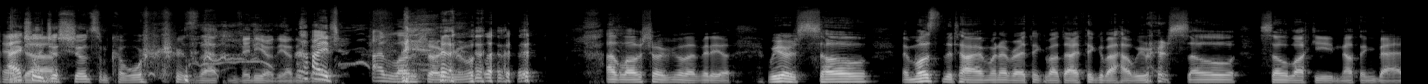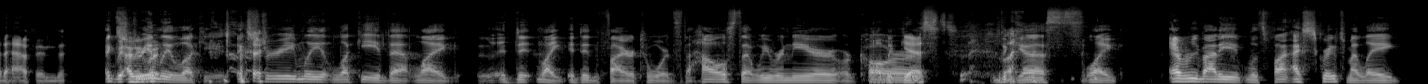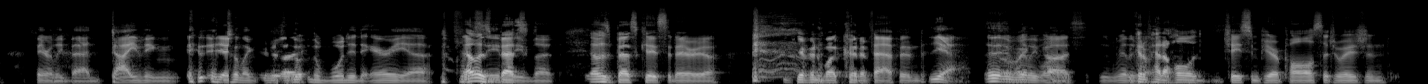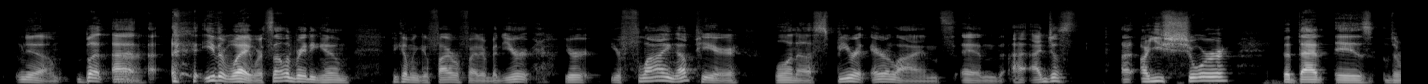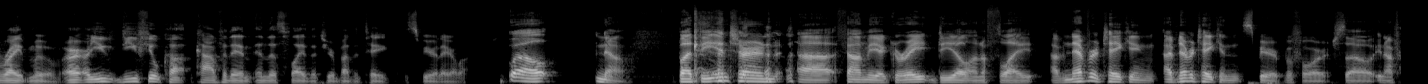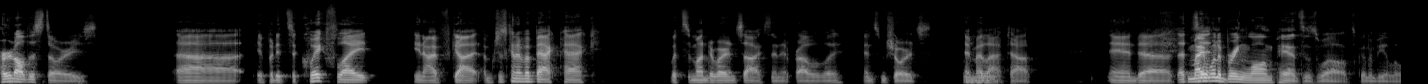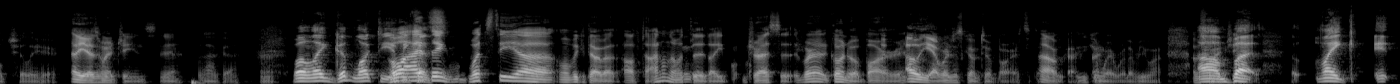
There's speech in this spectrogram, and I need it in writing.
And, I actually uh, just showed some coworkers that video the other day. I, I love showing. I love showing people that video. We are so, and most of the time, whenever I think about that, I think about how we were so so lucky. Nothing bad happened. I mean, extremely lucky extremely lucky that like it did like it didn't fire towards the house that we were near or cars All the guests, the guests like everybody was fine i scraped my leg fairly bad diving into like You're the, the wooded area That was safety, best. but That was best case scenario, given what could have happened. yeah it, Oh it really God. was it really We could have had a whole Jason Pierre-Paul situation. Yeah, but uh, either way, we're celebrating him becoming a firefighter. But you're you're you're flying up here on a Spirit Airlines, and I, I just uh, are you sure that that is the right move? Are, are you do you feel co- confident in this flight that you're about to take with Spirit Airlines? Well, no, But the intern uh, found me a great deal on a flight. I've never taken I've never taken Spirit before, so you know I've heard all the stories. Uh, it, but it's a quick flight. You know I've got I'm just gonna have a backpack with some underwear and socks in it probably, and some shorts and Mhm. my laptop. And uh, that's You might it. want to bring long pants as well. It's going to be a little chilly here. Oh yeah, I was wearing jeans. Yeah. Okay. Well, like, good luck to you. well, I think what's the uh? Well, we could talk about off. I don't know what the like dress is. We're going to a bar. Right? Oh yeah, we're just going to a bar. It's, Oh, okay, You can fine. wear whatever you want. I was wearing Um, but like it,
